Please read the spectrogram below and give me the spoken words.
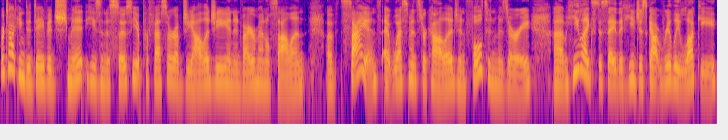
We're talking to David Schmidt. He's an associate professor of geology and environmental science at Westminster College in Fulton, Missouri. Um, he likes to say that he just got really lucky.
